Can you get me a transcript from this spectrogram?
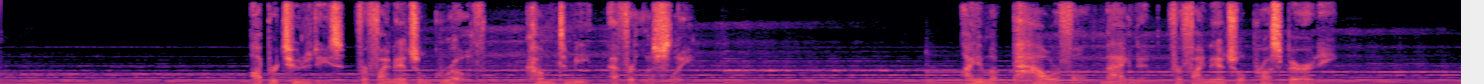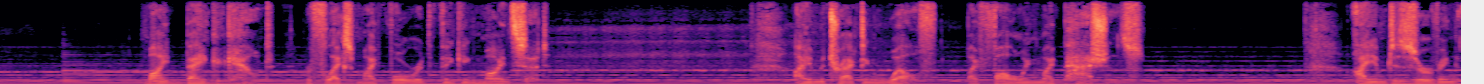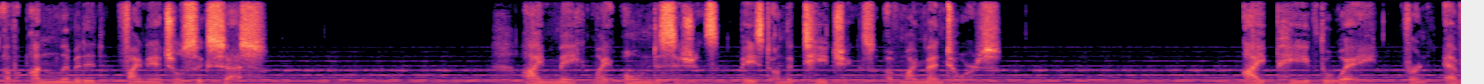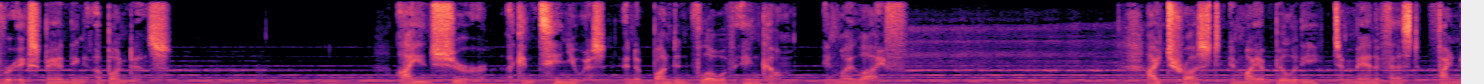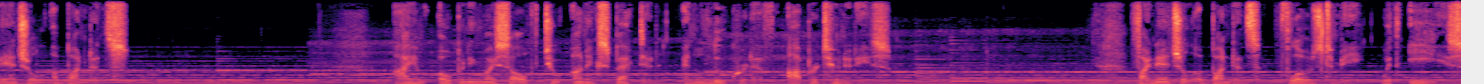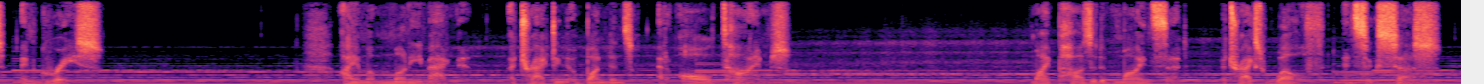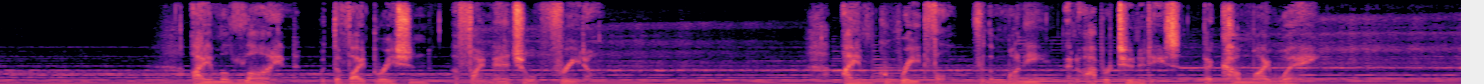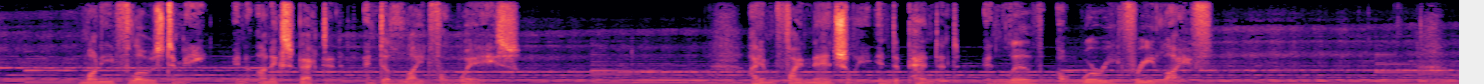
Opportunities for financial growth come to me effortlessly. I am a powerful magnet for financial prosperity. My bank account reflects my forward thinking mindset. I am attracting wealth by following my passions. I am deserving of unlimited financial success. I make my own decisions based on the teachings of my mentors. I pave the way for an ever expanding abundance. I ensure a continuous and abundant flow of income in my life. I trust in my ability to manifest financial abundance. I am opening myself to unexpected and lucrative opportunities. Financial abundance flows to me with ease and grace. I am a money magnet, attracting abundance at all times. My positive mindset attracts wealth and success. I am aligned with the vibration of financial freedom. I am grateful for the money and opportunities that come my way. Money flows to me in unexpected delightful ways. I am financially independent and live a worry free life.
